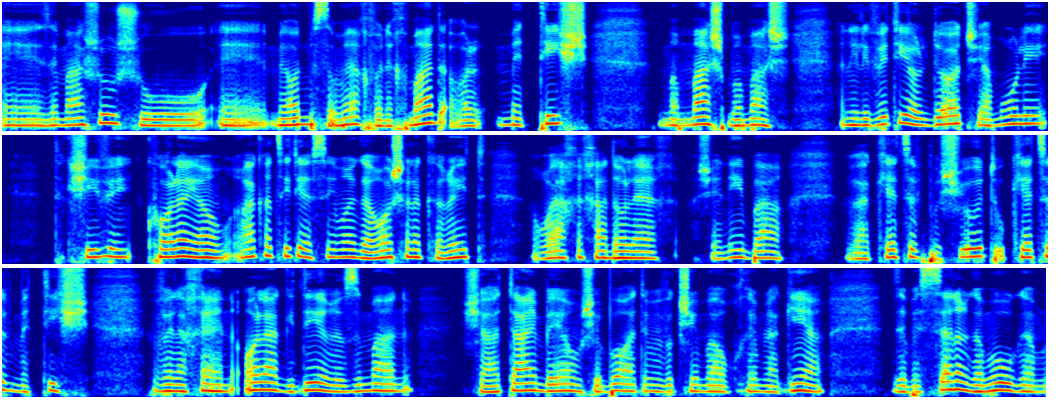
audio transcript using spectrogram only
אה, זה משהו שהוא אה, מאוד משמח ונחמד, אבל מתיש ממש ממש. אני ליוויתי יולדות שאמרו לי, תקשיבי, כל היום, רק רציתי לשים רגע ראש על הכרית, אורח אחד הולך, השני בא, והקצב פשוט הוא קצב מתיש. ולכן, או להגדיר זמן שעתיים ביום שבו אתם מבקשים מהאורחים להגיע, זה בסדר גמור גם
